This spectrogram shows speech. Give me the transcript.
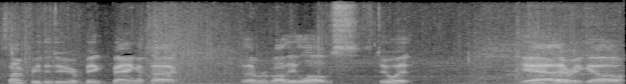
It's time for you to do your big bang attack that everybody loves. Do it. Yeah, there we go.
